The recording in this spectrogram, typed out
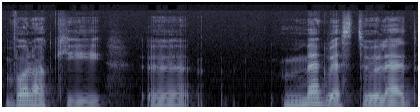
valaki megvesz tőled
